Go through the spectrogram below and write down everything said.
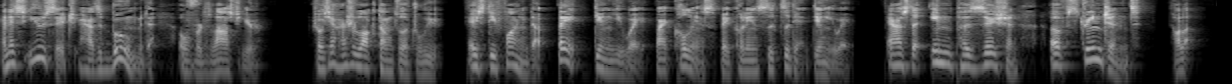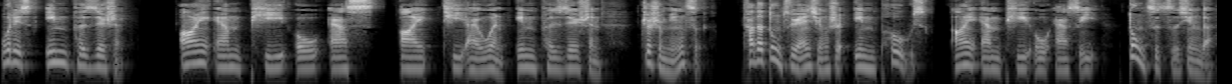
and its usage has boomed over the last year. 首先还是 lockdown 做主语，is defined 被定义为 by Collins 被柯林斯字典定义为 as the imposition of stringent. 好了，what is imposition? I M P O S I T I O N imposition 这是名词，它的动词原形是 impose I M P O S E 动词词性的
